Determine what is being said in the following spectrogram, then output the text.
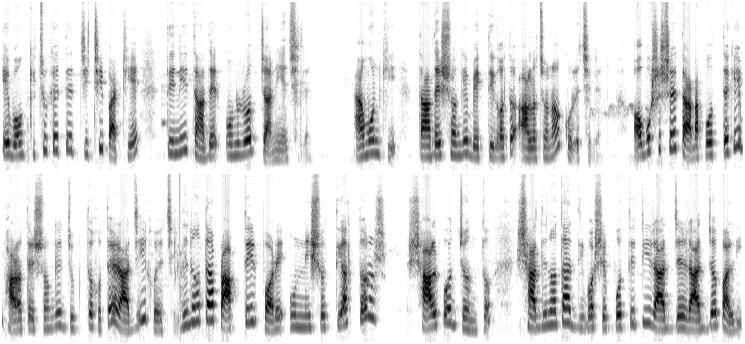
এবং কিছু ক্ষেত্রে চিঠি পাঠিয়ে তিনি তাদের অনুরোধ জানিয়েছিলেন। এমনকি তাদের সঙ্গে ব্যক্তিগত আলোচনাও করেছিলেন। অবশেষে তারা প্রত্যেকেই ভারতের সঙ্গে যুক্ত হতে রাজি হয়েছিল। স্বাধীনতা প্রাপ্তির পরে উনিশশো তিয়াত্তর সাল পর্যন্ত স্বাধীনতা দিবসে প্রতিটি রাজ্যের রাজ্যপালই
